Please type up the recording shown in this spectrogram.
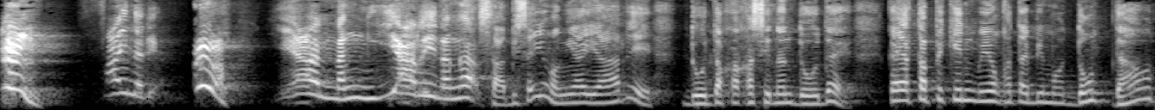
Mm. Finally. Uh, Yan, nangyari na nga. Sabi sa'yo, mangyayari. Duda ka kasi ng duda eh. Kaya tapikin mo yung katabi mo, don't doubt.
